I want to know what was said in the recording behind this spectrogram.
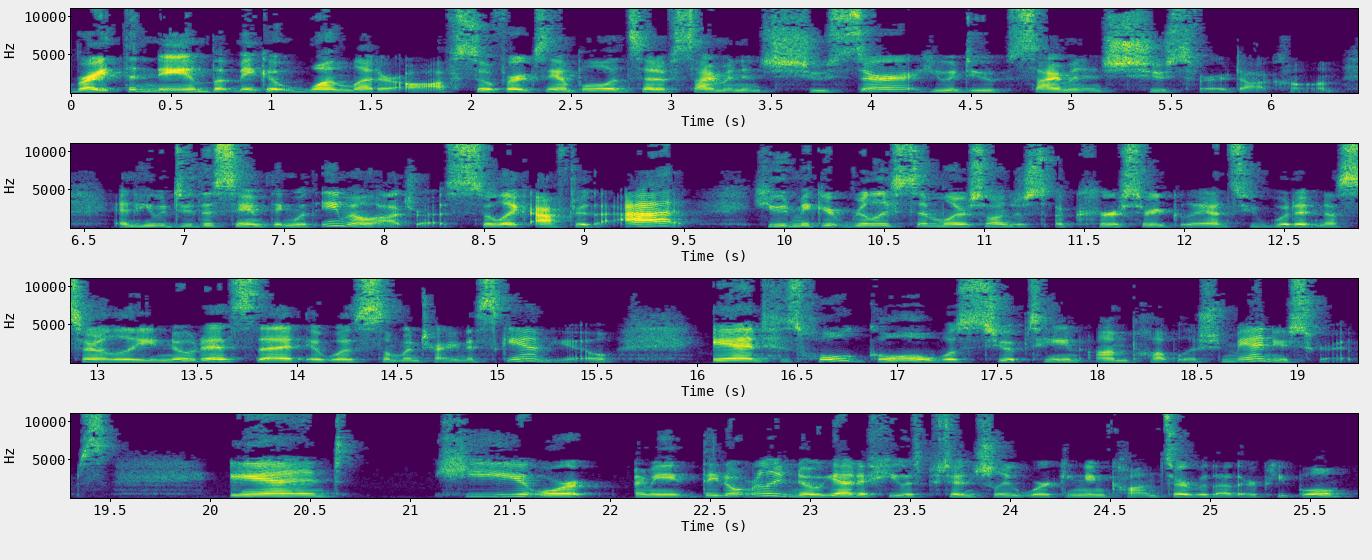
write the name but make it one letter off. So for example, instead of Simon and Schuster, he would do Simon and simonandschuster.com. And he would do the same thing with email address. So like after the at, he would make it really similar so on just a cursory glance you wouldn't necessarily notice that it was someone trying to scam you. And his whole goal was to obtain unpublished manuscripts. And he or I mean, they don't really know yet if he was potentially working in concert with other people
